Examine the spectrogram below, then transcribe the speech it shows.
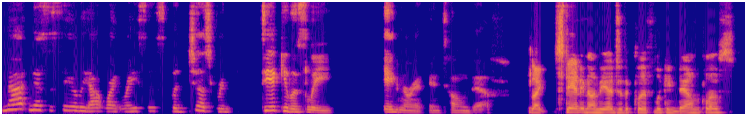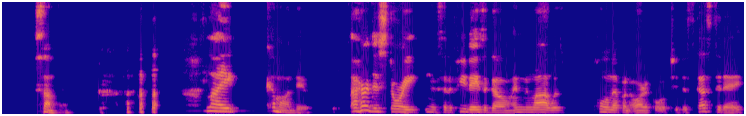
Not necessarily outright racist, but just ridiculously ignorant and tone deaf. Like standing on the edge of the cliff, looking down close. Something. like, come on, dude. I heard this story, you know, said a few days ago, and while I was pulling up an article to discuss today,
